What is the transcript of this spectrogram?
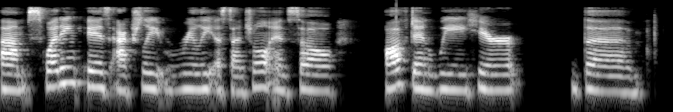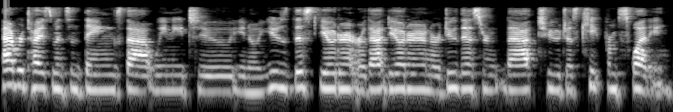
um, sweating is actually really essential. And so often we hear the advertisements and things that we need to, you know, use this deodorant or that deodorant or do this or that to just keep from sweating.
